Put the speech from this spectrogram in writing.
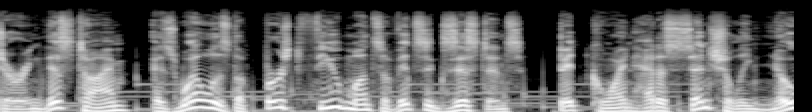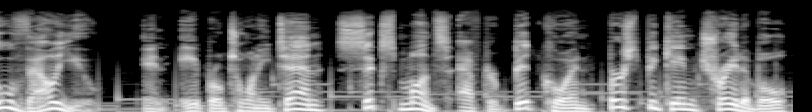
During this time, as well as the first few months of its existence, Bitcoin had essentially no value. In April 2010, six months after Bitcoin first became tradable,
